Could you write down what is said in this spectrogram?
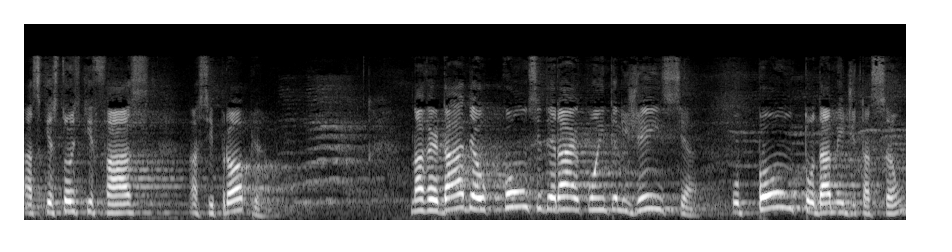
às questões que faz a si própria. Na verdade, ao considerar com a inteligência o ponto da meditação,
